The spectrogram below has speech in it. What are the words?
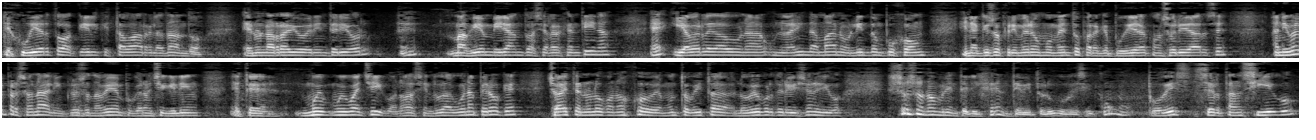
descubierto aquel que estaba relatando en una radio del interior, ¿eh? Más bien mirando hacia la Argentina, ¿eh? y haberle dado una, una linda mano, un lindo empujón en aquellos primeros momentos para que pudiera consolidarse a nivel personal, incluso también, porque era un chiquilín, este, muy, muy buen chico, ¿no? Sin duda alguna, pero que yo a este no lo conozco desde el punto de vista, lo veo por televisión y digo, sos un hombre inteligente, Víctor Hugo, decir, ¿cómo podés ser tan ciego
